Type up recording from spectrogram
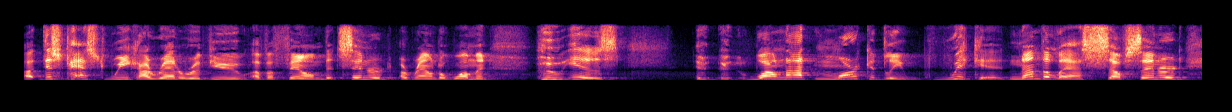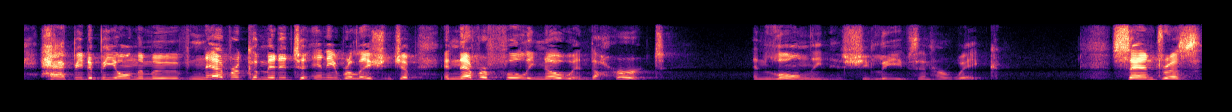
Uh, this past week, I read a review of a film that centered around a woman who is while not markedly wicked, nonetheless self centered, happy to be on the move, never committed to any relationship, and never fully knowing the hurt and loneliness she leaves in her wake. Sandra's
